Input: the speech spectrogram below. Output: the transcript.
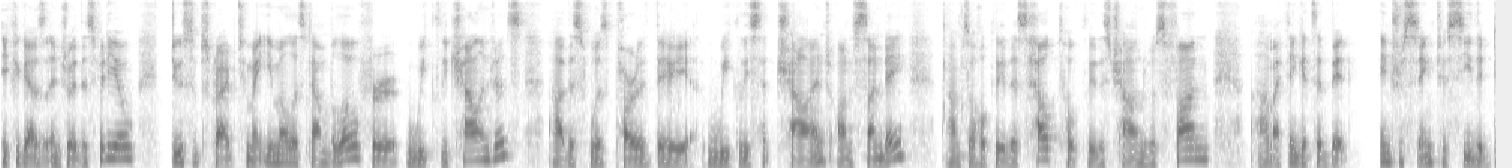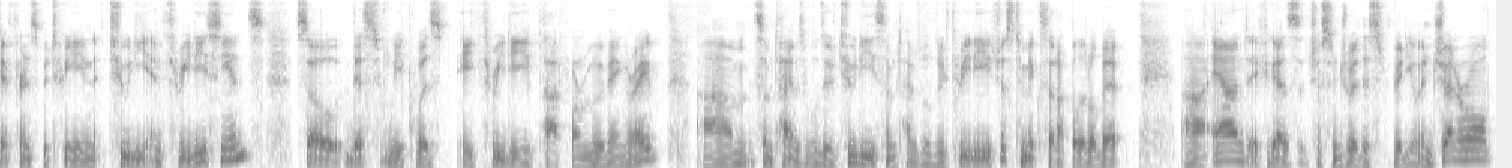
if you guys enjoyed this video, do subscribe to my email list down below for weekly challenges. Uh, this was part of the weekly set challenge on Sunday. Um, so hopefully this helped. Hopefully this challenge was fun. Um, I think it's a bit interesting to see the difference between 2D and 3D scenes. So this week was a 3D platform moving, right? Um, sometimes we'll do 2D, sometimes we'll do 3D, just to mix it up a little bit. Uh, and if you guys just enjoyed this video in general,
